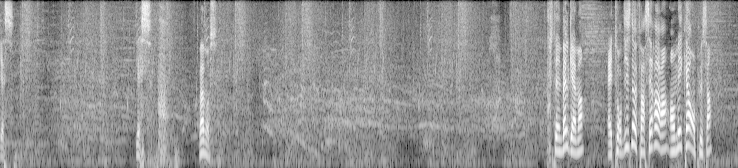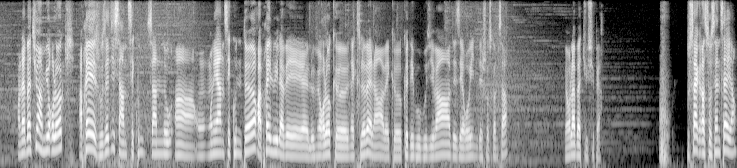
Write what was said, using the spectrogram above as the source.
Yes. Yes. Vamos. C'était une belle gamme. Hein. Elle tour 19, hein, c'est rare. Hein. En mecha en plus. Hein. On a battu un Murloc. Après, je vous ai dit, c'est un de ses un nos, on, est un de ses counters. Après, lui, il avait le Murloc euh, next level, hein, avec euh, que des boubous divins, des héroïnes, des choses comme ça. Et on l'a battu, super. Tout ça grâce au Sensei. Hein.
